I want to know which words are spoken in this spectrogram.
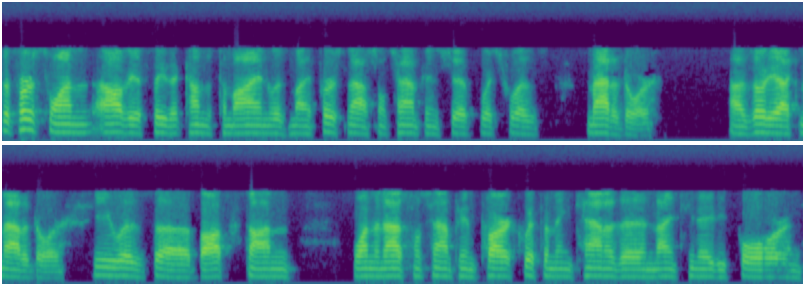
the first one, obviously, that comes to mind was my first national championship, which was Matador, uh, Zodiac Matador. He was uh, Bask son, won the national champion park with him in Canada in 1984, and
